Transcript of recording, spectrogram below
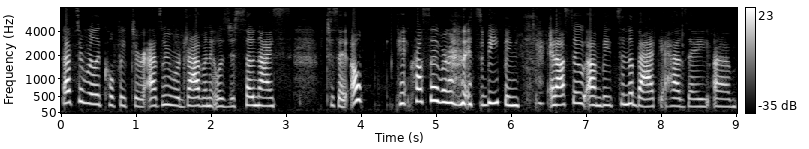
that's a really cool feature. As we were driving, it was just so nice to say, oh, can't cross over. it's beeping. It also um, beeps in the back. It has a... Um,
